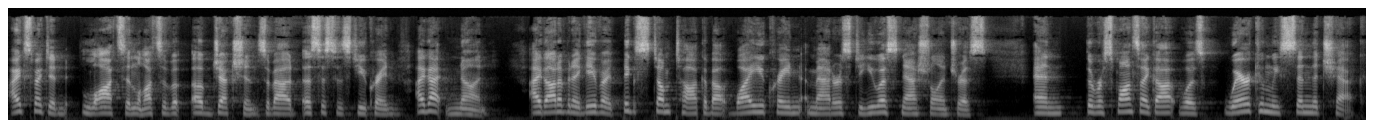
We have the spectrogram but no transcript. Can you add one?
I expected lots and lots of objections about assistance to Ukraine. I got none. I got up and I gave a big stump talk about why Ukraine matters to U.S. national interests. And the response I got was, where can we send the check?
